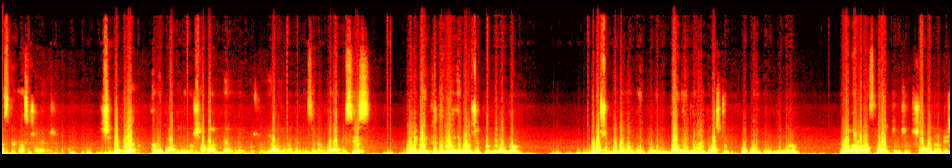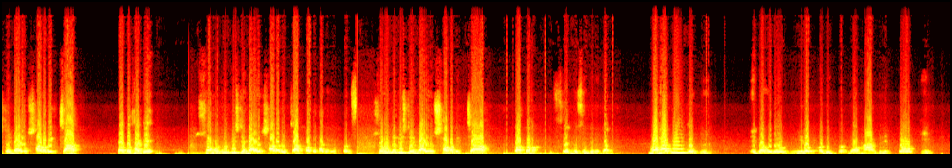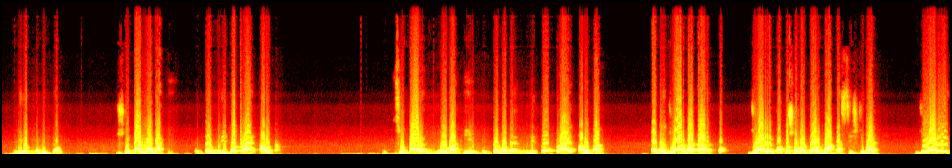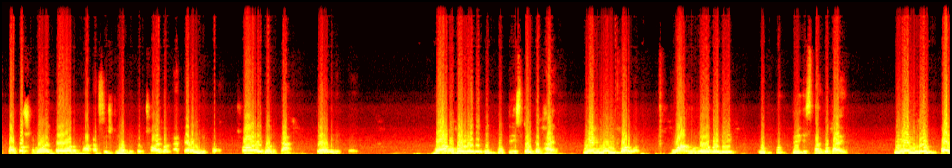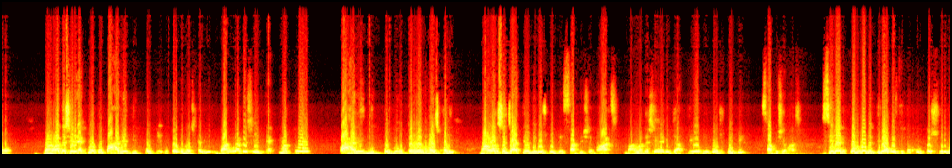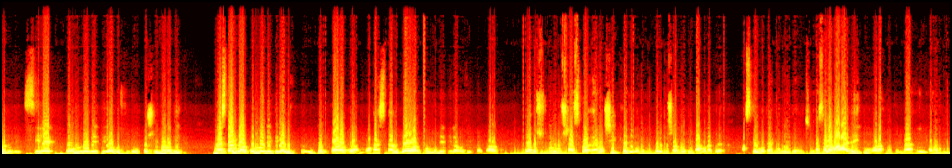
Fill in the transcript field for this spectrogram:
আজকের পরীক্ষা দিবে এবং শিক্ষক নিবন্ধন, প্রকাশক নিবন্ধন পরীক্ষা দিবে, তাদের জন্য ক্লাসটি খুব গুরুত্বপূর্ণ। যেমন আমার আজকে আলোচনা সমুদ্র পৃষ্ঠের বায়ুর স্বাভাবিক চাপ কত থাকে? সমুদ্র পৃষ্ঠে বায়ুর স্বাভাবিক চাপ কত থাকে? উত্তর সমুদ্র পৃষ্ঠে বায়ুর স্বাভাবিক চাপ কত সেন্টিমিটার? মহাবৃত্ত কি? এটা হলো নিরক্ষবৃত্ত। মহাবৃত্ত কি? নিরক্ষবৃত্ত। সুপর্ণ বাকি উত্তর, মৃত প্রায় তারকা। সুপার নোবাকি উত্তর হবে মৃত প্রায় তারকা। তারপর জোয়ার বাটার ক- জোয়ারের কত সময় পর বাটার সৃষ্টি হয়? জোয়ারের কত সময় পর বাটার সৃষ্টি হয়? উত্তর ছয় ঘণ্টা তেরো মিনিট পরে। ছয় ঘণ্টা তেরো মিনিট পরে। হোয়াংহো নদীর উৎপত্তি স্থল কোথায়? কুয়েনলুন পর্বত। হোয়াংহো নদীর উৎপত্তি স্থান কোথায়? কুয়েনলুন পর্বত। বাংলাদেশের একমাত্র পাহাড়ের দ্বীপ উত্তর মহেশখালী বাংলাদেশের একমাত্র পাহাড়ি দ্বীপ কোনটি উত্তর মহেশখালী বাংলাদেশের জাতীয় দিবস কোনটি ছাব্বিশে মার্চ বাংলাদেশের জাতীয় দিবস কোনটি ছাব্বিশে মার্চ। সিলেট কোন নদীর তীরে অবস্থিত? উত্তর সুরমা নদী। সিলেট কোন নদীর তীরে অবস্থিত? উত্তর সুরমা নদী। মহাস্থান গড় কোন নদীর তীরে অবস্থিত? উত্তর করকা মহাস্থান গড় কোন নদীর তীরে অবস্থিত? করকা স্বাস্থ্য এবং শিক্ষা জীবনে কামনা করে আজকের মতো এখানে। আসসালামু আলাইকুম ওয়া রাহমাতুল্লাহি ওয়া বারাকাতুহু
